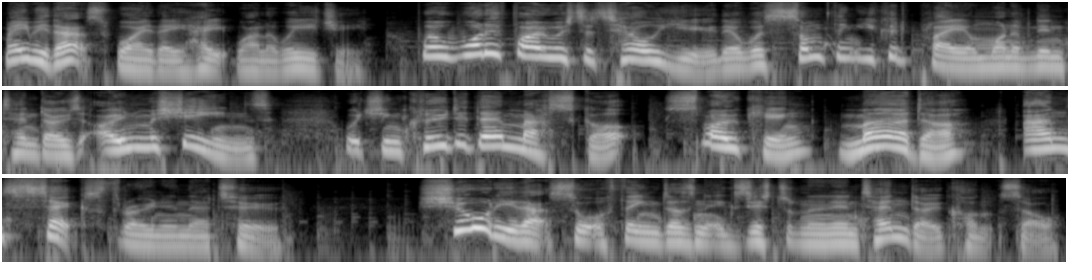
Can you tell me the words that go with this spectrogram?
Maybe that's why they hate Waluigi. Well, what if I was to tell you there was something you could play on one of Nintendo's own machines, which included their mascot, smoking, murder, and sex thrown in there too? Surely that sort of thing doesn't exist on a Nintendo console,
